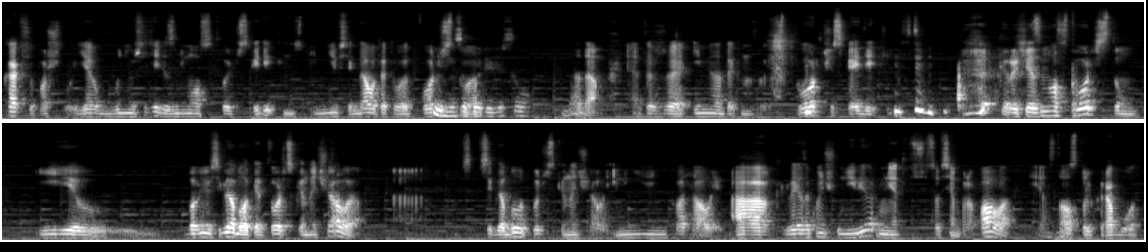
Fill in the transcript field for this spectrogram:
как все пошло? Я в университете занимался творческой деятельностью, и мне всегда вот это вот творчество... Да-да, это же именно так называется. Творческая деятельность. Короче, я занимался творчеством, и во мне всегда было какое-то творческое начало. а, Всегда было творческое начало, и мне не хватало. А когда я закончил универ, мне это все совсем пропало, и осталась только работа.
